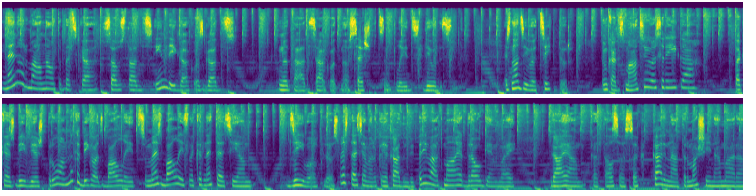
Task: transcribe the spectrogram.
nenormāla nav, tāpēc ka savus tādus indīgākos gadus, nu tāda sākot no 16 līdz 20, es nodzīvoju citur. Pirmkārt, es mācījos Rīgā, tā kā es biju bieži prom, nu, kad bija kaut kāds ballītis, un mēs ballītis nekad netaisījām dzīvokļos. Mēs nu, ka ja kādam bija privāta māja ar draugiem, vai gājām, kā tālsos saka, karināt ar mašīnām ārā.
